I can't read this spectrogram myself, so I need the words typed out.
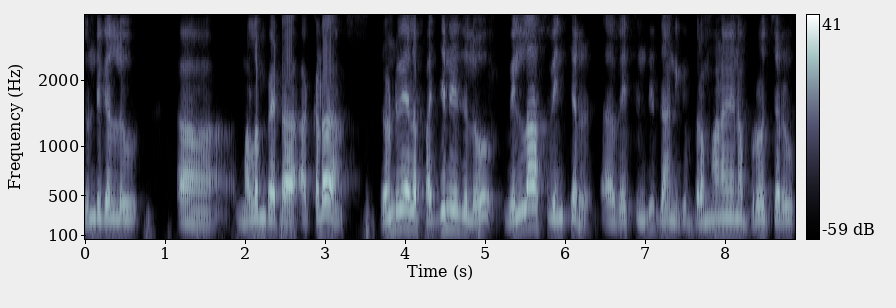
దుండిగల్లు మల్లంపేట అక్కడ రెండు వేల పద్దెనిమిదిలో విల్లాస్ వెంచర్ వేసింది. దానికి బ్రహ్మాండమైన బ్రోచరు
